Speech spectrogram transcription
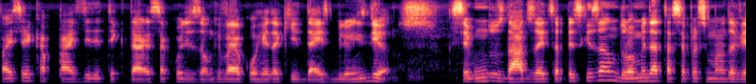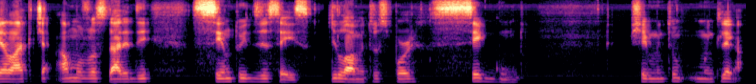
vai ser capaz de detectar essa colisão que vai ocorrer daqui 10 bilhões de anos. Segundo os dados aí dessa pesquisa, Andrômeda está se aproximando da Via Láctea a uma velocidade de 116 km por segundo. Achei muito, muito legal.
